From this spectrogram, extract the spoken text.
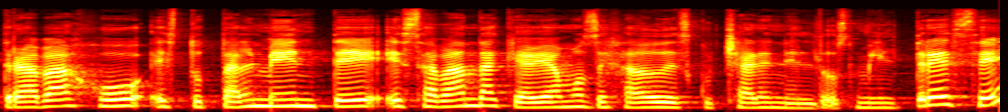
trabajo es totalmente esa banda que habíamos dejado de escuchar en el 2013.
